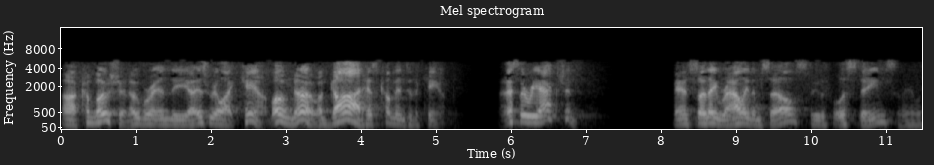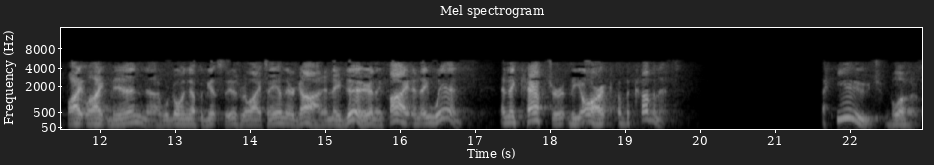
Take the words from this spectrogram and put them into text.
uh, commotion over in the uh, Israelite camp? Oh no, a God has come into the camp. And that's their reaction. And so they rally themselves through the Philistines. We fight like men. Uh, we're going up against the Israelites and their God. And they do, and they fight, and they win. And they capture the Ark of the Covenant. A huge blow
